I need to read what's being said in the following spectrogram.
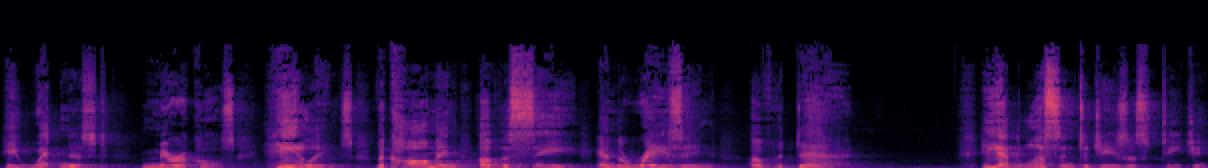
He witnessed miracles healings, the calming of the sea, and the raising of the dead. He had listened to Jesus' teaching.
